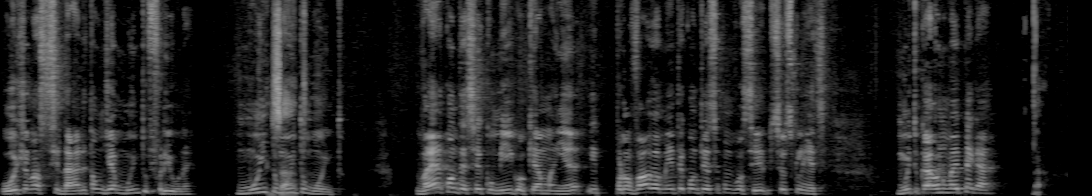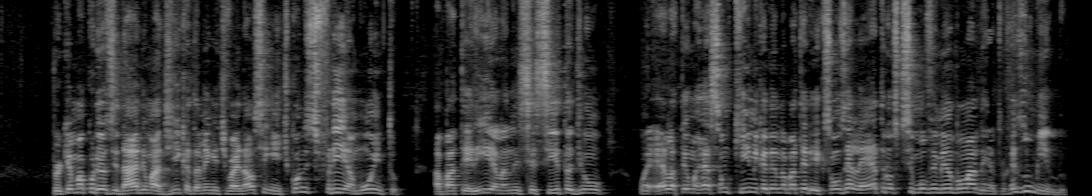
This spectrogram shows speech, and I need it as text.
Hoje a nossa cidade está um dia muito frio, né? Muito, Exato. muito, muito. Vai acontecer comigo aqui amanhã e provavelmente aconteça com você, dos seus clientes. Muito carro não vai pegar. Não. Porque uma curiosidade, uma dica também que a gente vai dar é o seguinte: quando esfria muito, a bateria ela necessita de um. Ela tem uma reação química dentro da bateria, que são os elétrons que se movimentam lá dentro. Resumindo,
